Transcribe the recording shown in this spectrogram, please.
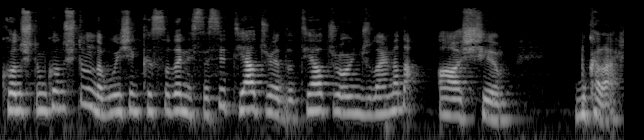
konuştum konuştum da bu işin kıssadan hissesi tiyatroya da tiyatro oyuncularına da aşığım. Bu kadar.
